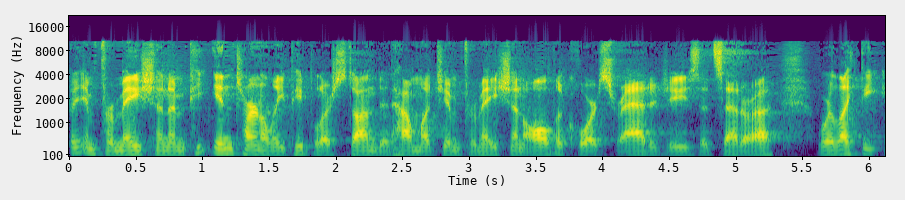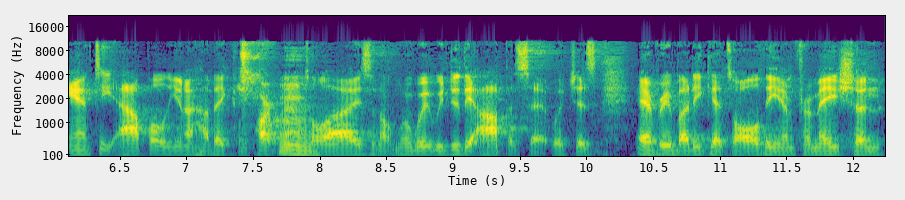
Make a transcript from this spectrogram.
information. And p- internally, people are stunned at how much information, all the core strategies, et cetera. We're like the anti Apple, you know, how they compartmentalize. Mm. And we, we do the opposite, which is everybody gets all the information.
